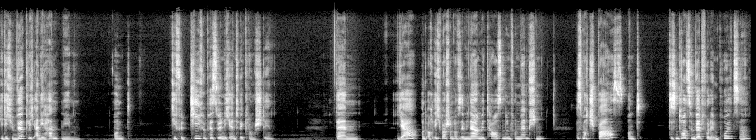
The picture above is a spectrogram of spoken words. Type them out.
die dich wirklich an die Hand nehmen und die für tiefe persönliche Entwicklung stehen. Denn ja, und auch ich war schon auf Seminaren mit Tausenden von Menschen. Es macht Spaß und das sind trotzdem wertvolle Impulse.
